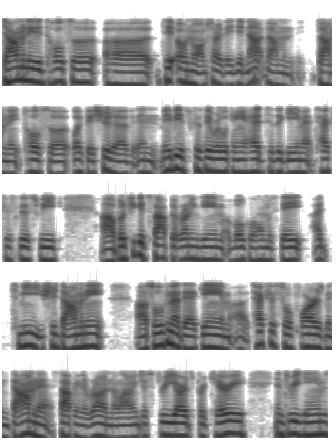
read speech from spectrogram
dominated Tulsa. Uh, did, oh no, I'm sorry, they did not dominate dominate Tulsa like they should have, and maybe it's because they were looking ahead to the game at Texas this week. Uh, but if you could stop the running game of Oklahoma State, I, to me, you should dominate. Uh, so looking at that game, uh, Texas so far has been dominant stopping the run, allowing just three yards per carry in three games.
